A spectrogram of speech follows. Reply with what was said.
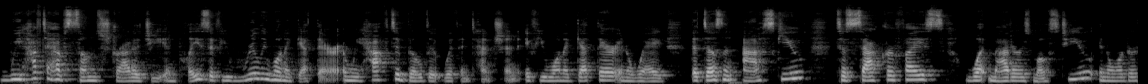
we have to have some strategy in place if you really want to get there. And we have to build it with intention. If you want to get there in a way that doesn't ask you to sacrifice what matters most to you in order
